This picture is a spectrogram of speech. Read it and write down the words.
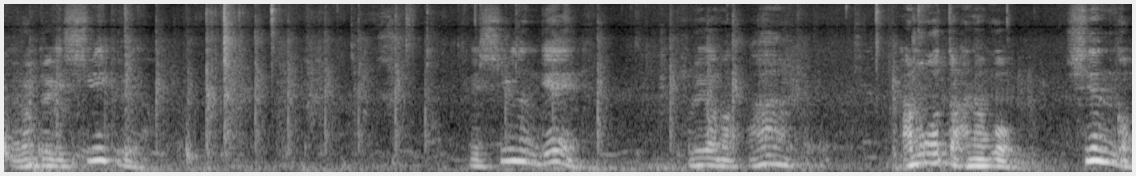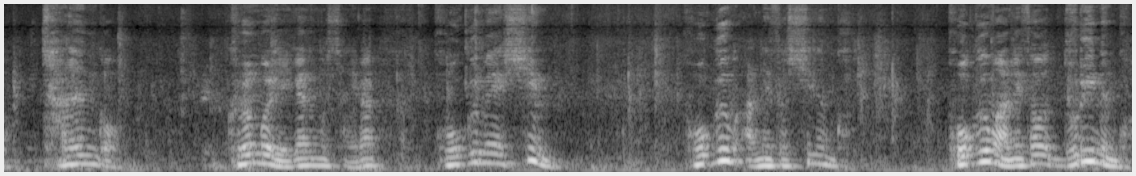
여러분들에게 심이 필요해요. 쉬는 게 우리가 막 아, 아무것도 안 하고 쉬는 거, 자는 거 그런 걸 얘기하는 것이 아니라 복음의 쉼, 복음 안에서 쉬는 거, 복음 안에서 누리는 거,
